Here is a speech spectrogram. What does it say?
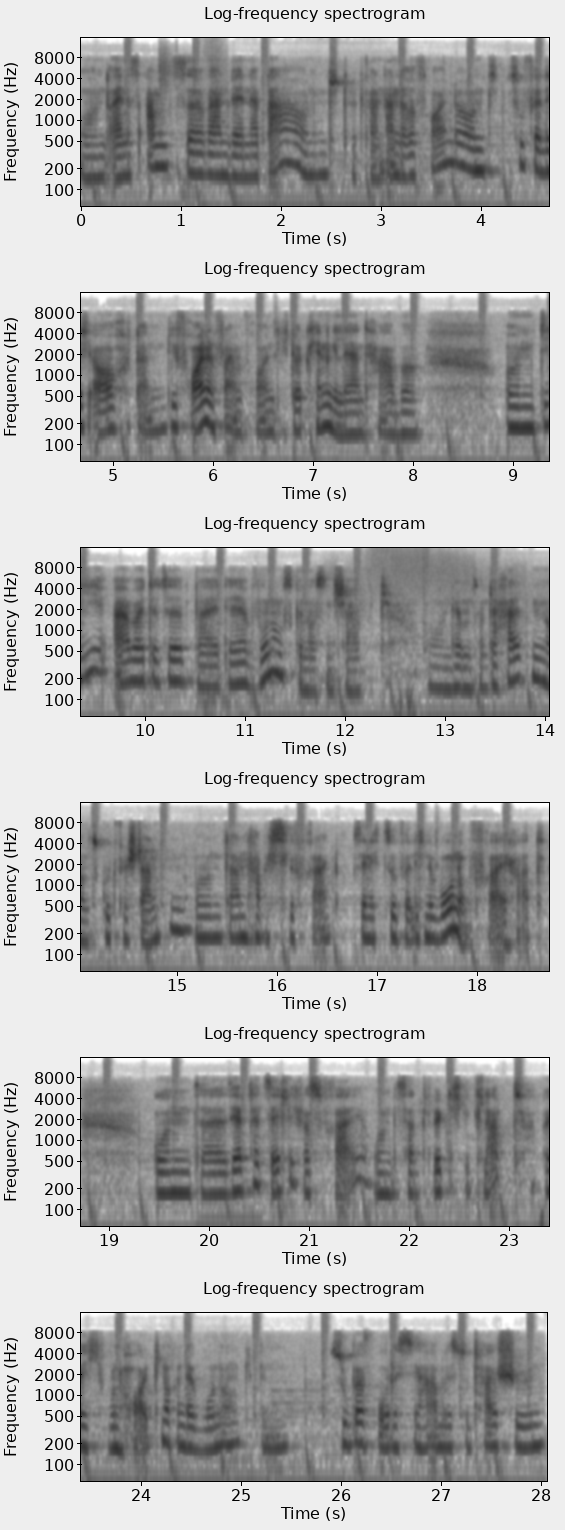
Und eines Abends äh, waren wir in der Bar und dort waren andere Freunde und zufällig auch dann die Freundin von einem Freund, die ich dort kennengelernt habe. Und die arbeitete bei der Wohnungsgenossenschaft. Und wir haben uns unterhalten, uns gut verstanden. Und dann habe ich sie gefragt, ob sie nicht zufällig eine Wohnung frei hat. Und äh, sie hat tatsächlich was frei und es hat wirklich geklappt. Ich wohne heute noch in der Wohnung. Ich bin super froh, dass ich sie habe. Ist total schön.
